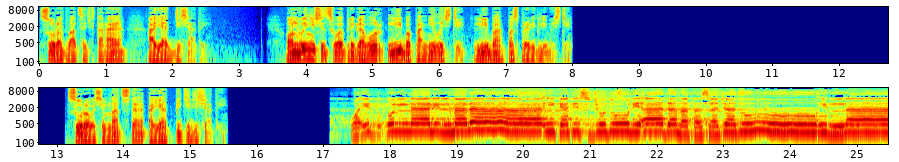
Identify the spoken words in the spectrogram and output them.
Сура 22, аят 10. Он вынесет свой приговор либо по милости, либо по справедливости. Сура 18, аят 50. وإذ قلنا للملائكة اسجدوا لآدم فسجدوا إلا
